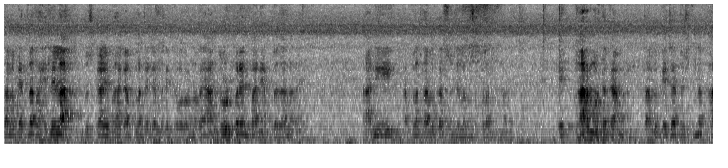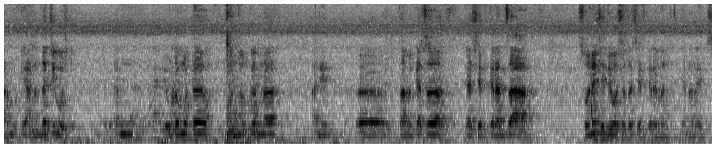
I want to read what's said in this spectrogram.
तालुक्यातला राहिलेला दुष्काळी भाग आपला त्याच्यामध्ये कव्हर होणार आहे. आंधरोडपर्यंत पाणी आपलं जाणार आहे. आणि आपला तालुका सुजलाम सुफलाम होणार आहे. हे फार मोठं काम आहे. तालुक्याच्या दृष्टीनं फार मोठी आनंदाची गोष्ट आहे. कारण एवढं मोठं मंजूर करणं आणि तालुक्याचं ह्या शेतकऱ्यांचा सोन्याचे दिवस आता शेतकऱ्याला येणार आहेत.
